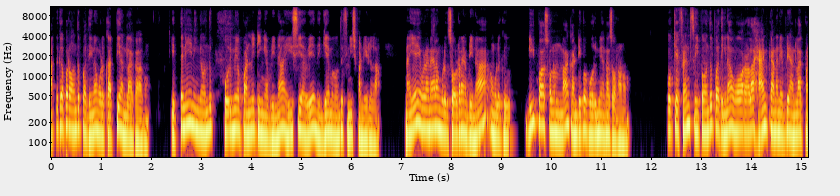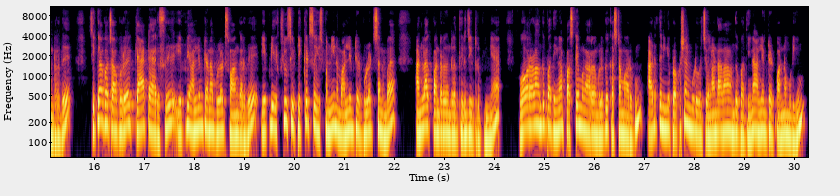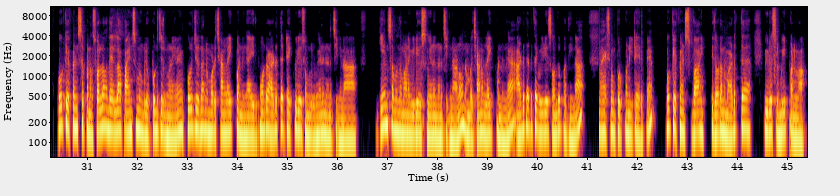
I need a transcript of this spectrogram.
அதுக்கப்புறம் வந்து பார்த்தீங்கன்னா உங்களுக்கு கத்தி அன்லாக் ஆகும். இத்தனையும் நீங்கள் வந்து பொறுமையாக பண்ணிட்டீங்க அப்படின்னா ஈஸியாகவே இந்த கேமை வந்து ஃபினிஷ் பண்ணிடலாம். நான் ஏன் இவ்வளோ நேரம் உங்களுக்கு சொல்கிறேன் அப்படின்னா உங்களுக்கு டீப்பாக சொல்லணும்னா கண்டிப்பாக பொறுமையாக தான் சொல்லணும். ஓகே ஃப்ரெண்ட்ஸ் இப்போ வந்து பார்த்தீங்கன்னா ஓவராலாக ஹேண்ட் கேனன் எப்படி அன்லாக் பண்ணுறது சிக்காகோ சாப்பரு கேட் ஏர்ஸு எப்படி அன்லிமிட்டடான புல்லட்ஸ் வாங்குறது எப்படி எக்ஸ்க்ளூசிவ் டிக்கெட்ஸை யூஸ் பண்ணி நம்ம அன்லிமிட்டட் புல்லட்ஸை நம்ம அன்லாக் பண்ணுறதுன்றது தெரிஞ்சுட்டு இருப்பீங்க. ஓவராலாக வந்து பார்த்தீங்கன்னா ஃபஸ்ட் டைம் விளாட்றவங்களுக்கு கஷ்டமாக இருக்கும். அடுத்து நீங்கள் ப்ரொஃபஷனல் மூடு வச்சு விளாண்டா தான் வந்து பார்த்தீங்கன்னா அன்லிமிட்டட் பண்ண முடியும். ஓகே ஃப்ரெண்ட்ஸ் இப்போ நான் சொல்ல வந்த எல்லா பாயிண்ட்ஸும் உங்களுக்கு புரிஞ்சிருக்கும் எனக்கு புரிஞ்சிருந்தா நம்மளோட சேனல் லைக் பண்ணுங்கள் இது போன்ற அடுத்த டெக் வீடியோஸ் உங்களுக்கு வேணும்னு நினச்சிங்கன்னா கேம் சம்மந்தமான வீடியோஸ் வேணும்னு நினச்சிங்கனாலும் நம்ம சேனல் லைக் பண்ணுங்கள் அடுத்தடுத்த வீடியோஸ் வந்து பார்த்தீங்கன்னா மேக்ஸிமம் புட் பண்ணிகிட்டே இருப்பேன். ஓகே ஃப்ரெண்ட்ஸ் பாய் இதோட நம்ம அடுத்த வீடியோஸில் மீட் பண்ணலாம்.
